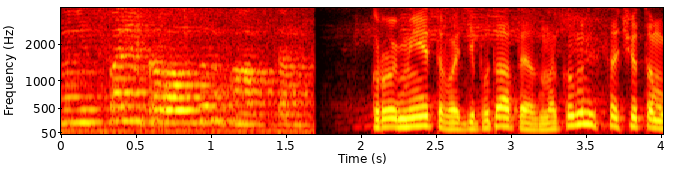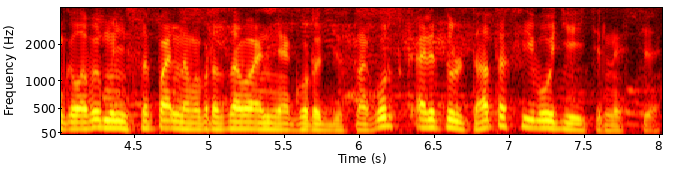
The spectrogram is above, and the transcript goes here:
муниципальным правовым актам. Кроме этого, депутаты ознакомились с отчетом главы муниципального образования города Десногорск о результатах его деятельности.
